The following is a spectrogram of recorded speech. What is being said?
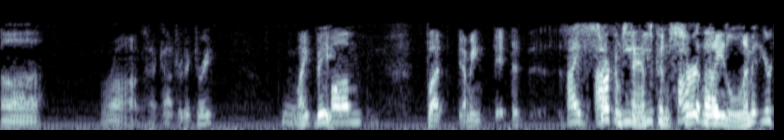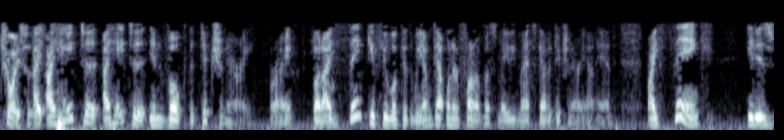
uh, wrong. Is that contradictory? Might be. Um, but I mean, it, it, I've- I- circumstance you- you can can, certainly about- limit your choices. I, I hate to I hate to invoke the dictionary, right? But I think if you look at we haven't got one in front of us. Maybe Matt's got a dictionary on hand. I think it is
